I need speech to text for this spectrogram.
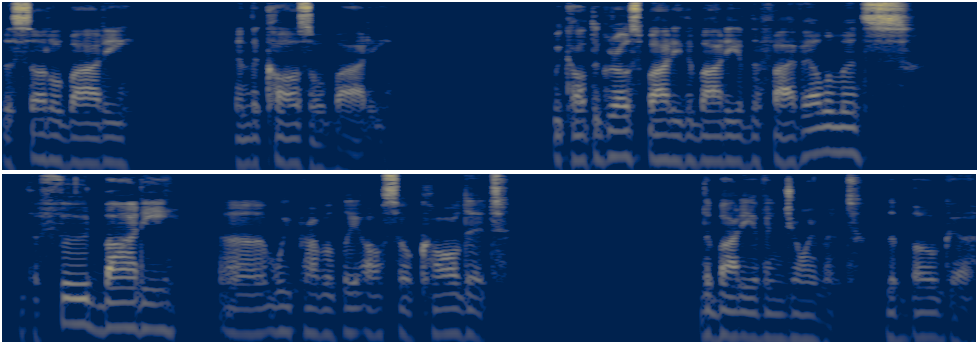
the subtle body, and the causal body. We called the gross body the body of the five elements, the food body, um, we probably also called it the body of enjoyment, the Bhoga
